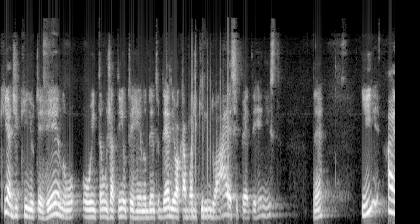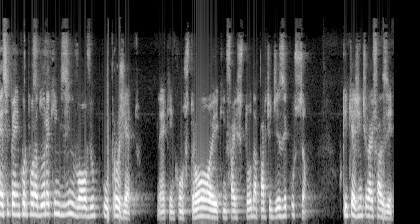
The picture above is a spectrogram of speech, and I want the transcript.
que adquire o terreno, ou então já tem o terreno dentro dela e eu acabo adquirindo a SPE terrenista, né? E a SPE incorporadora é quem desenvolve o, o projeto, né? Quem constrói, quem faz toda a parte de execução. O que, que a gente vai fazer?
